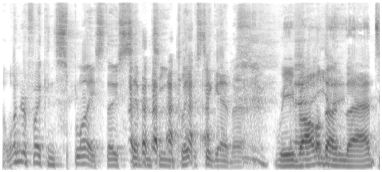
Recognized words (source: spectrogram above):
I wonder if I can splice those 17 clips together. we've Uh, all you know, done that.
